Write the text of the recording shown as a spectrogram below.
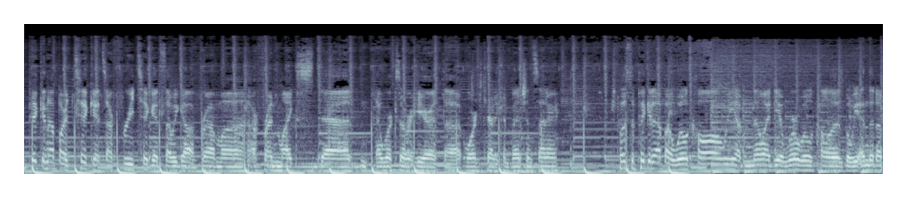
Be picking up our tickets, our free tickets that we got from uh, our friend Mike's dad that works over here at the Orange County Convention Center. We're supposed to pick it up at Will Call. We have no idea where Will Call is, but we ended up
